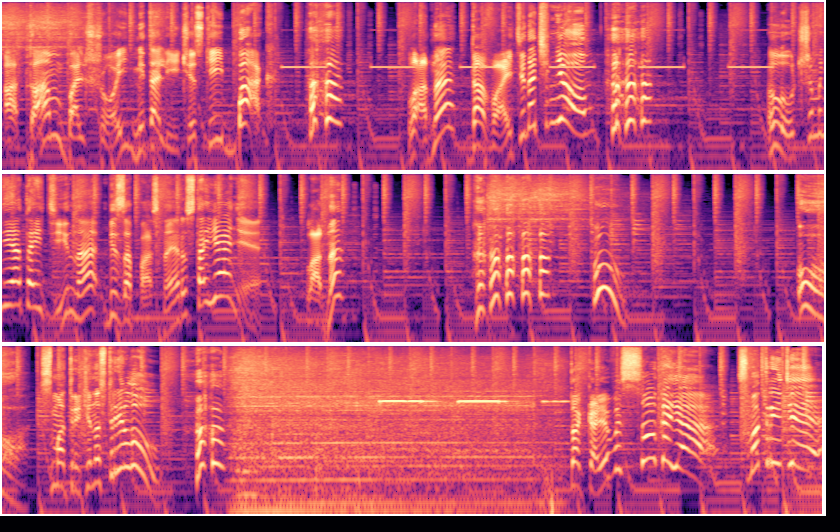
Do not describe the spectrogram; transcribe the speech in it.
А там большой металлический бак. Ха-ха! Ладно, давайте начнем. Лучше мне отойти на безопасное расстояние. Ладно? О, смотрите на стрелу! Такая высокая! Смотрите!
